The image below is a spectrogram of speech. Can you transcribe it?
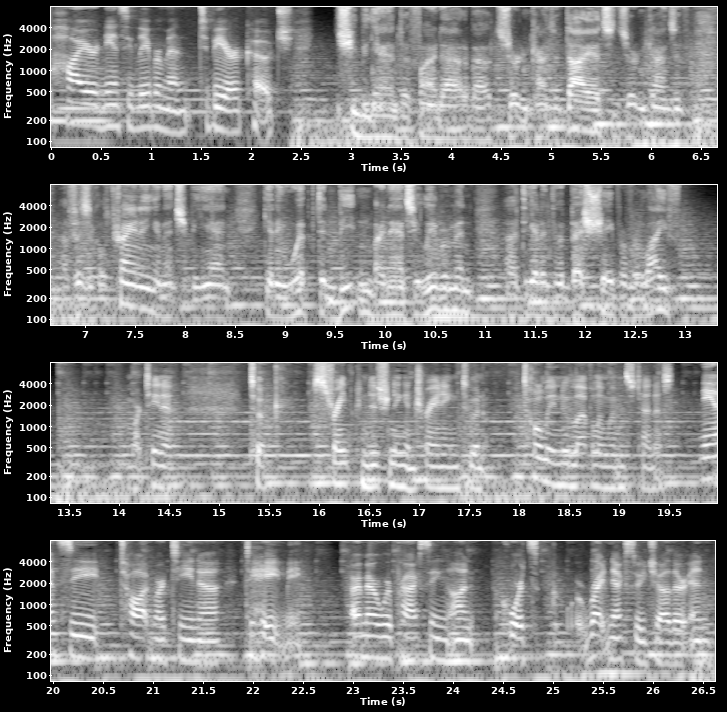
hired Nancy Lieberman to be her coach. She began to find out about certain kinds of diets and certain kinds of uh, physical training, and then she began getting whipped and beaten by Nancy Lieberman uh, to get into the best shape of her life. Martina took strength conditioning and training to a totally new level in women's tennis. Nancy taught Martina to hate me. I remember we were practicing on courts right next to each other, and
